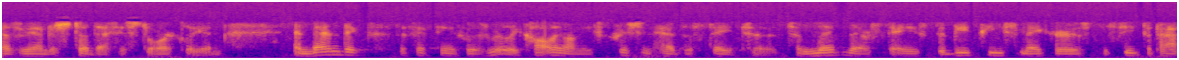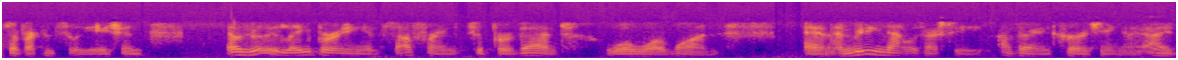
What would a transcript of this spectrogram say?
as we understood that historically. And and Benedict the Fifteenth was really calling on these Christian heads of state to to live their faith, to be peacemakers, to seek the path of reconciliation. It was really laboring and suffering to prevent World War One. And and reading that was actually uh, very encouraging. I, I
